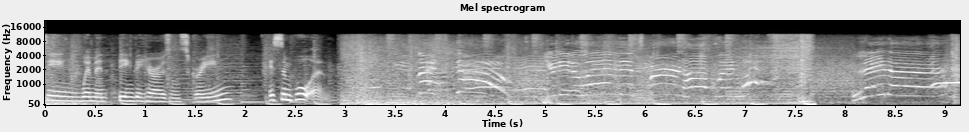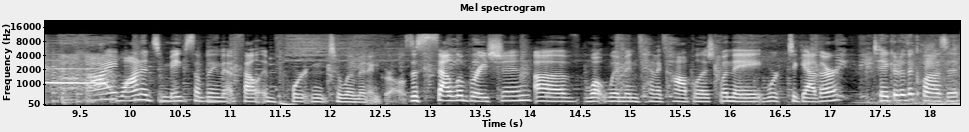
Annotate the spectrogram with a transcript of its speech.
Seeing women being the heroes on screen, it's important. I wanted to make something that felt important to women and girls. The celebration of what women can accomplish when they work together. Take her to the closet,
